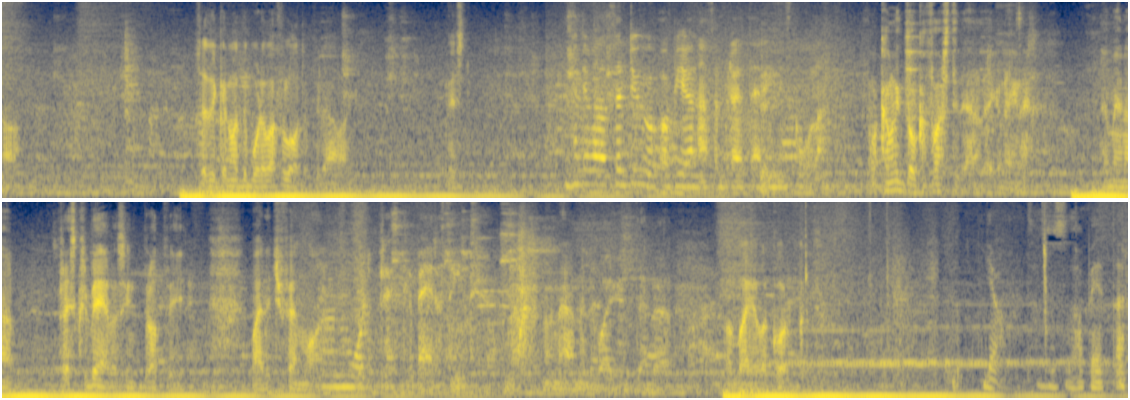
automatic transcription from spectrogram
Ja. Så jag tycker nog att det borde vara förlåtet vid det här laget. Visst. Men det var alltså du och Björna som bröt er in i skolan? Man kan väl inte åka fast i det här läget längre. Jag menar, preskriberas inte brott vid, vad är det, 25 år? Mord preskriberas inte. Nej, men det var ju inte ändå, det var bara jävla korkat. Ja, sa Peter.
